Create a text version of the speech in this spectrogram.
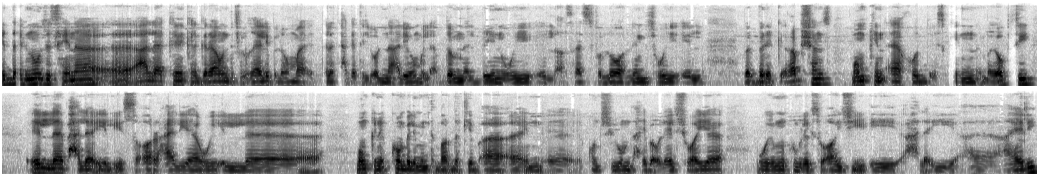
ال diagnosis هنا آه، على clinical ground في الغالب اللي هم الثلاث حاجات اللي قلنا عليهم ال abdominal pain وال arthritis في ال lower limbs وال purpuric eruptions ممكن آخد skin biopsy ال lab هلاقي ال ESR عالية وال ممكن ال complement برضك يبقى consumed ده هيبقى قليل شوية وممكن بليكسو آي جي اي هلاقيه آه، عالي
